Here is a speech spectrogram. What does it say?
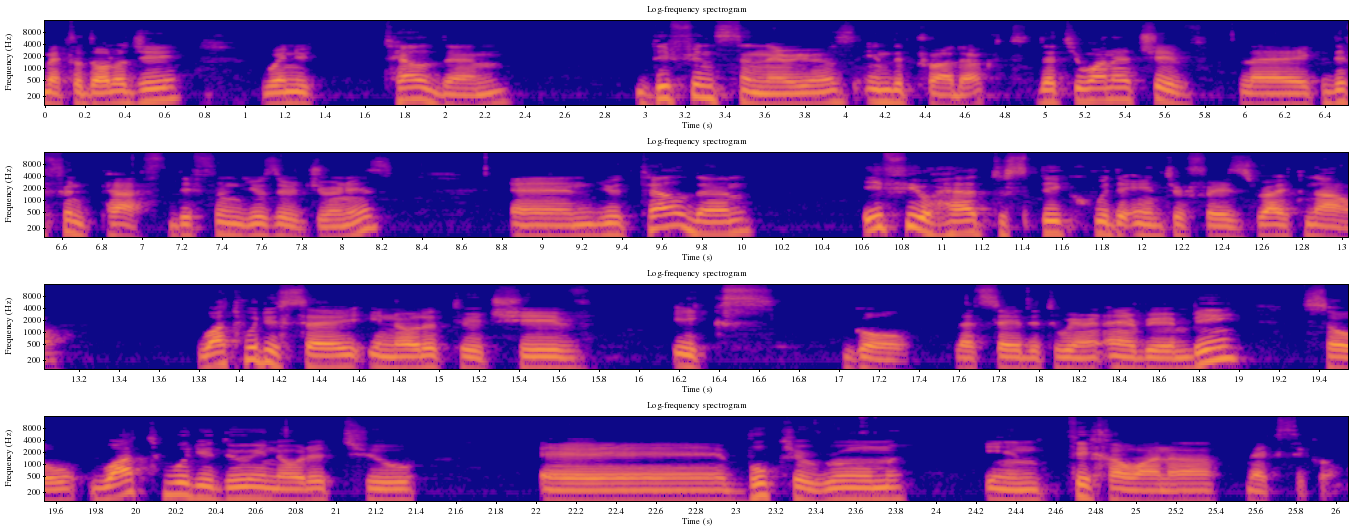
methodology when you tell them different scenarios in the product that you want to achieve, like different paths, different user journeys. And you tell them if you had to speak with the interface right now, what would you say in order to achieve X goal? Let's say that we're an Airbnb. So, what would you do in order to uh, book a room in Tijuana, Mexico?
